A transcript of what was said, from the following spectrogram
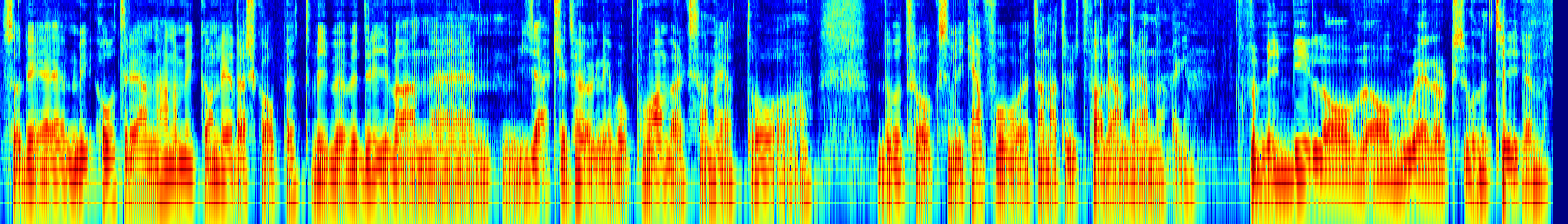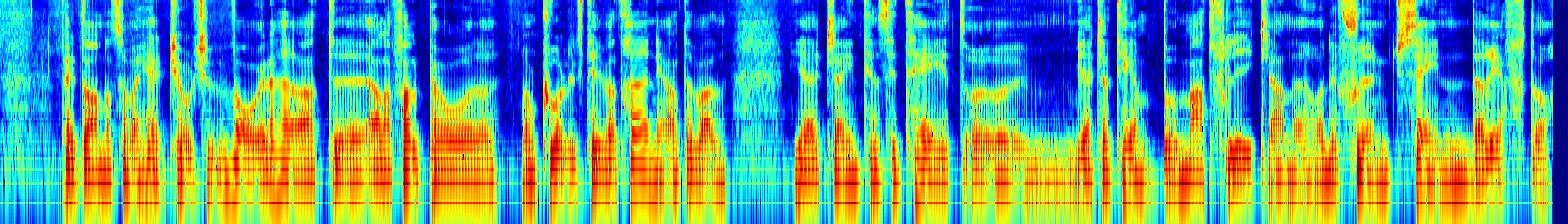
Så det är, återigen handlar mycket om ledarskapet. Vi behöver driva en eh, jäkligt hög nivå på vår verksamhet och då tror jag också vi kan få ett annat utfall i andra änden. För min bild av, av Redox under tiden Peter Andersson var headcoach var ju det här att i alla fall på de kollektiva träningarna att det var en jäkla intensitet och jäkla tempo, matchliknande och det sjönk sen därefter.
